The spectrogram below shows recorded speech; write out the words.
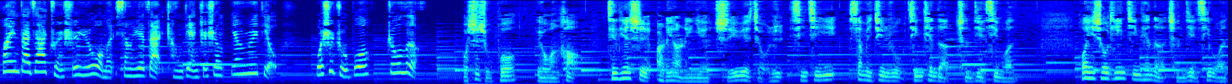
欢迎大家准时与我们相约在沉淀之声 Young Radio，我是主播周乐，我是主播刘文浩。今天是二零二零年十一月九日，星期一。下面进入今天的沉淀新闻，欢迎收听今天的沉淀新闻。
